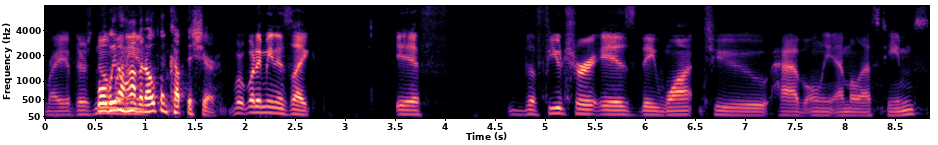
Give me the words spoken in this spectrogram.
Right? If there's no well, we don't have an Open Cup this year. what what I mean is like if the future is they want to have only MLS teams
